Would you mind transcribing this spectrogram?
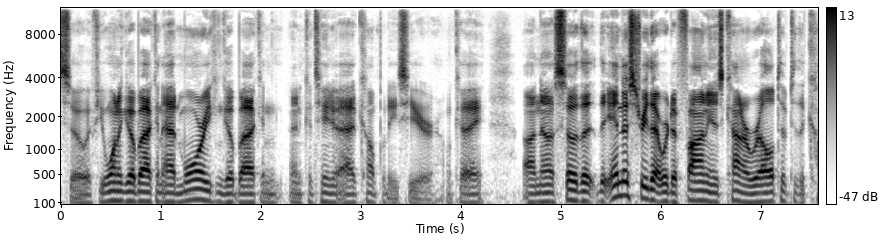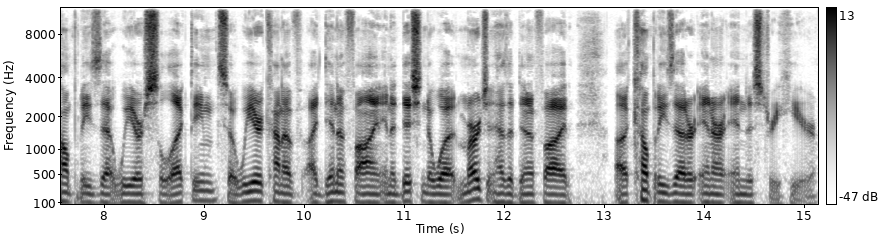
so if you want to go back and add more, you can go back and, and continue to add companies here. Okay. Uh, now, so the, the industry that we're defining is kind of relative to the companies that we are selecting. So we are kind of identifying, in addition to what Mergent has identified, uh, companies that are in our industry here.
